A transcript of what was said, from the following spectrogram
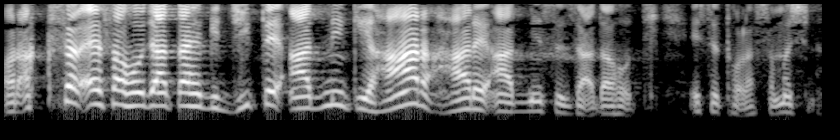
और अक्सर ऐसा हो जाता है कि जीते आदमी की हार, हारे आदमी से ज़्यादा होती। इसे थोड़ा समझना।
